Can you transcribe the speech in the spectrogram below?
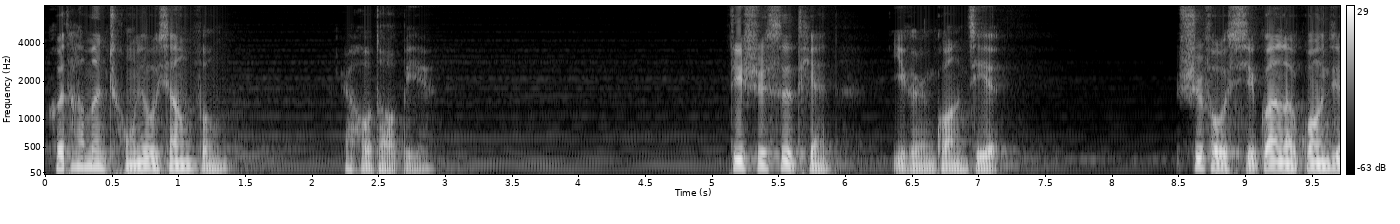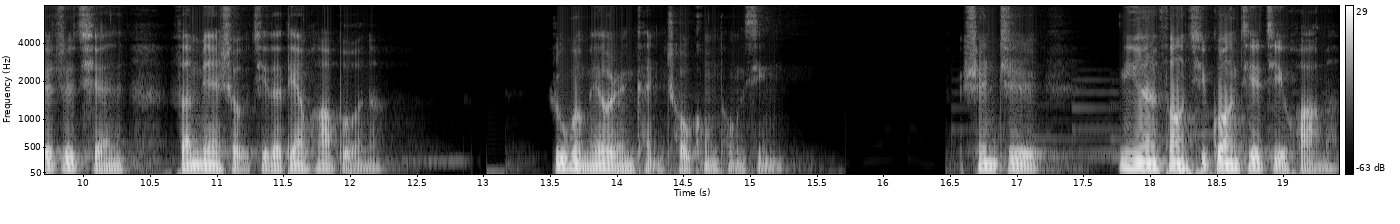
和他们重又相逢。然后道别。第十四天，一个人逛街。是否习惯了逛街之前翻遍手机的电话簿呢？如果没有人肯抽空同行，甚至宁愿放弃逛街计划吗？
